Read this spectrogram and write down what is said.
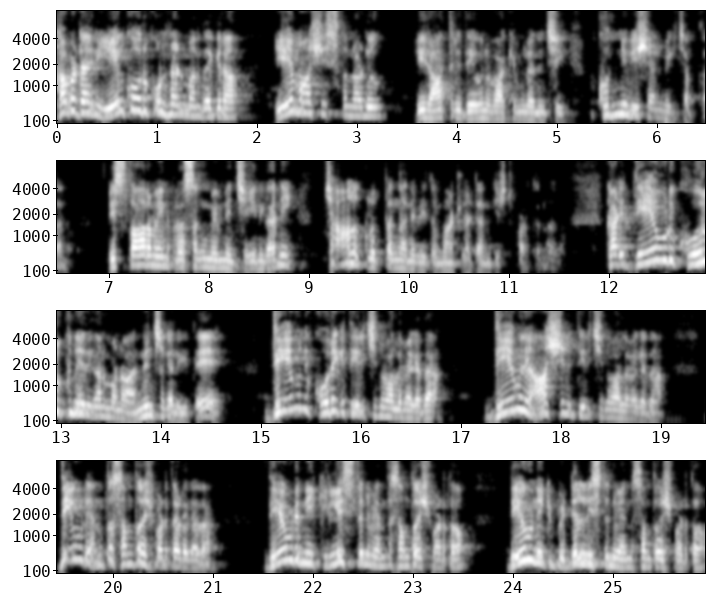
కాబట్టి ఆయన ఏం కోరుకుంటున్నాడు మన దగ్గర? ఏం ఆశిస్తున్నాడు? ఈ రాత్రి దేవుని వాక్యంలో నుంచి కొన్ని విషయాలు మీకు చెప్తాను. విస్తారమైన ప్రసంగం ఏమి నేను చేయను కానీ చాలా క్లుప్తంగానే మీతో మాట్లాడటానికి ఇష్టపడుతున్నాను. కాబట్టి దేవుడు కోరుకునేది కానీ మనం అందించగలిగితే దేవుని కోరిక తీర్చిన వాళ్ళమే కదా. దేవుని ఆశని తీర్చిన వాళ్ళమే కదా. దేవుడు ఎంత సంతోషపడతాడు కదా. దేవుడు నీకు ఇల్లు ఇస్తే నువ్వు ఎంత సంతోషపడతావు? దేవుడు నీకు బిడ్డల్ని ఇస్తే నువ్వు ఎంత సంతోషపడతావు?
